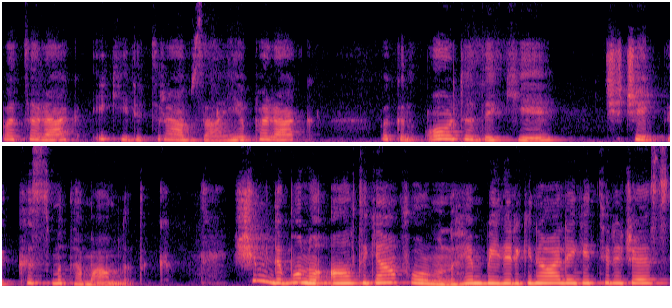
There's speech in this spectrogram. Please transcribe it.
batarak ikili trabzan yaparak bakın ortadaki çiçekli kısmı tamamladık. Şimdi bunu altıgen formunu hem belirgin hale getireceğiz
